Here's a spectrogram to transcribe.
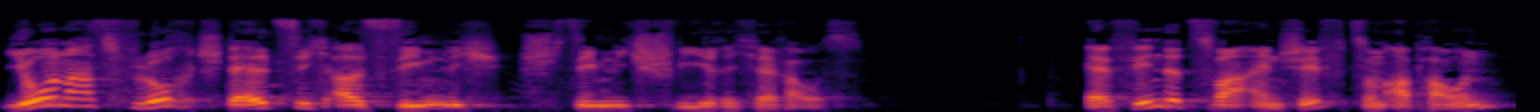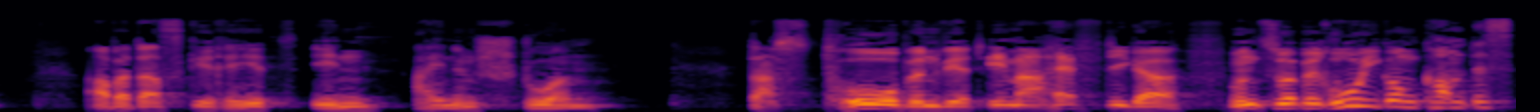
Jonas Flucht stellt sich als ziemlich, ziemlich schwierig heraus. Er findet zwar ein Schiff zum Abhauen, aber das gerät in einen Sturm. Das Toben wird immer heftiger und zur Beruhigung kommt es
